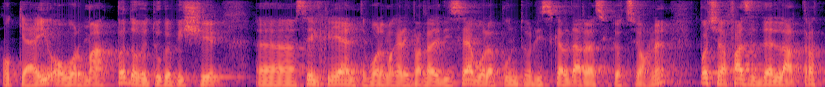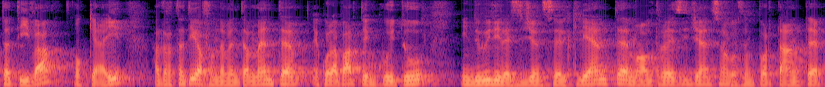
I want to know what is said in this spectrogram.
ok, o warm up, dove tu capisci eh, se il cliente vuole magari parlare di sé, vuole appunto riscaldare la situazione. Poi c'è la fase della trattativa, ok? La trattativa fondamentalmente è quella parte in cui tu individui le esigenze del cliente, ma oltre alle esigenze una cosa importante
